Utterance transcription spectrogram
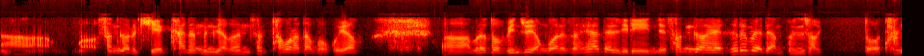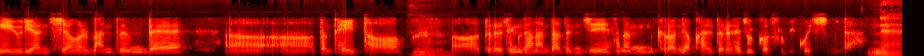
어, 뭐 선거를 기획하는 능력은 전 탁월하다 보고요. 어, 아무래도 민주연구원에서 해야 될 일이 이제 선거의 흐름에 대한 분석, 또 당에 유리한 지형을 만드는데 어, 어떤 데이터들을 음. 생산한다든지 하는 그런 역할들을 해줄 것으로 믿고 있습니다. 네.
